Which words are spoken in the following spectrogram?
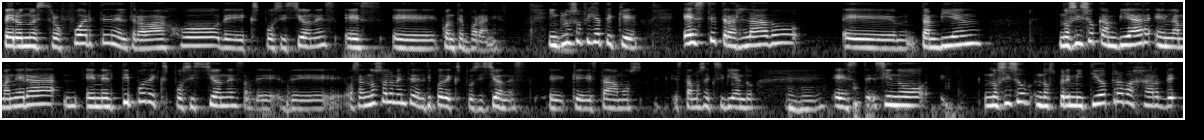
pero nuestro fuerte en el trabajo de exposiciones es eh, contemporáneo. Incluso fíjate que este traslado eh, también nos hizo cambiar en la manera, en el tipo de exposiciones, de, o sea, no solamente en el tipo de exposiciones eh, que estábamos, estamos exhibiendo, este, sino nos hizo, nos permitió trabajar de,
